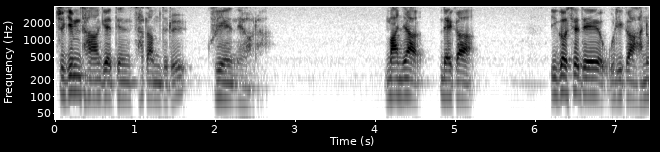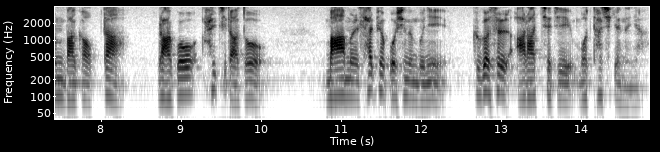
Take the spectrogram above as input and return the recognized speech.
죽임 당하게 된 사람들을 구해내어라. 만약 내가 이것에 대해 우리가 아는 바가 없다라고 할지라도 마음을 살펴보시는 분이 그것을 알아채지 못하시겠느냐?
